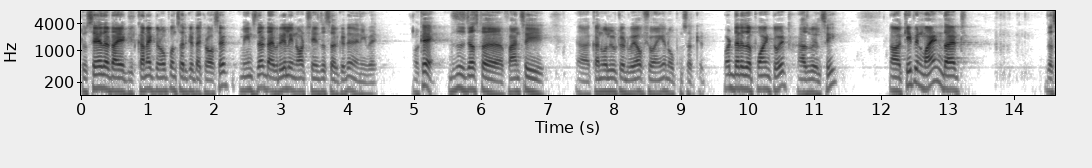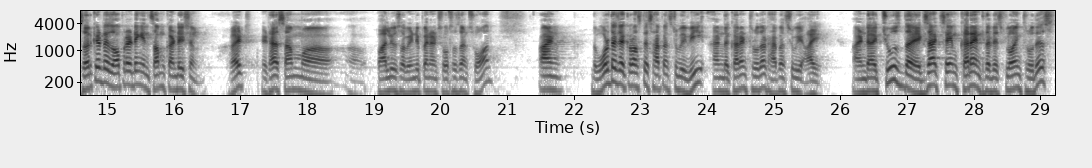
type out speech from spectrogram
to say that I connect an open circuit across it means that I have really not changed the circuit in any way. Okay. This is just a fancy uh, convoluted way of showing an open circuit, but there is a point to it as we will see. Now, keep in mind that the circuit is operating in some condition, right. It has some uh, uh, values of independent sources and so on and the voltage across this happens to be V and the current through that happens to be I and I choose the exact same current that is flowing through this,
